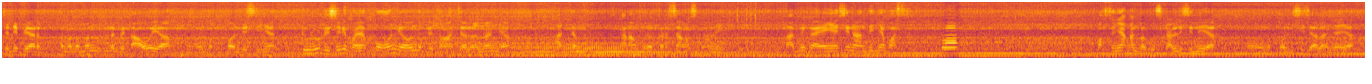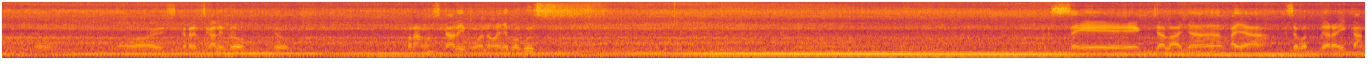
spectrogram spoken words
Jadi biar teman-teman lebih tahu ya untuk kondisinya. Dulu di sini banyak pohon ya untuk di tengah jalanan ya. Adem. Sekarang sudah gersang sekali. Tapi kayaknya sih nantinya pas pastinya akan bagus sekali di sini ya untuk kondisi jalannya ya. Oh, keren sekali bro. Tuh. Terang sekali pemandangannya bagus. Asik, jalannya kayak bisa buat pelihara ikan.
